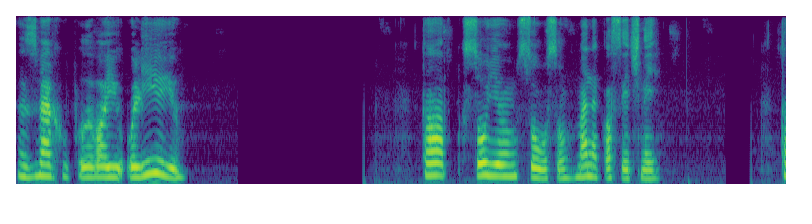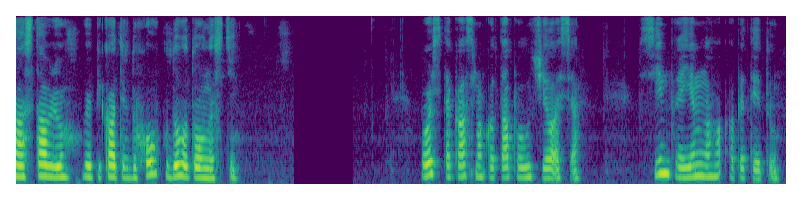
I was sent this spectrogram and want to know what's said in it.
Зверху поливаю олією та соєвим соусом. У мене класичний. Та ставлю випікати в духовку до готовності. Ось така смакота получилася. Всім приємного апетиту!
